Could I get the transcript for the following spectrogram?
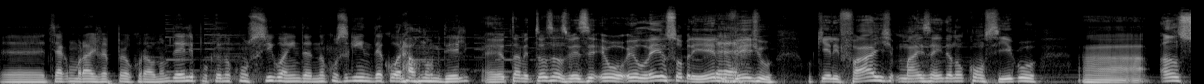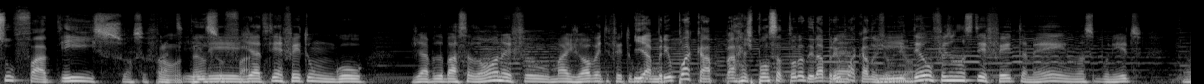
É, Thiago Moraes vai procurar o nome dele, porque eu não consigo ainda, não consegui decorar o nome dele. É, eu também, todas as vezes, eu, eu leio sobre ele, É. vejo o que ele faz, mas ainda não consigo. Ah, Ansu Fati. Isso, Ansu Fati. Pronto, Ele já tinha feito um gol já pelo Barcelona e foi o mais jovem a ter feito E gol. abriu o placar. A responsa toda dele abriu É, o placar no jogo. E deu, fez um lance de efeito também, um lance bonito. Então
